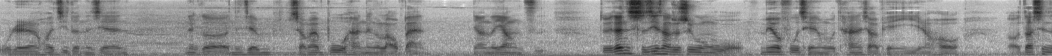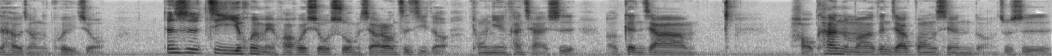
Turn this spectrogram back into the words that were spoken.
我仍然会记得那间那个那间小卖部还有那个老板娘的样子，对。但实际上就是因为我没有付钱，我贪小便宜，然后呃到现在还有这样的愧疚。但是记忆会美化，会修饰，我们想要让自己的童年看起来是呃更加好看的吗？更加光鲜的，就是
